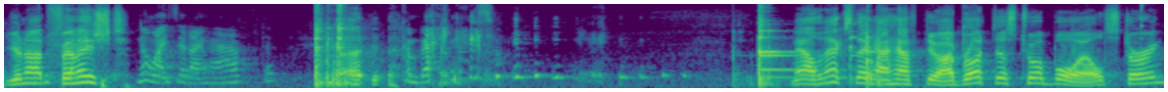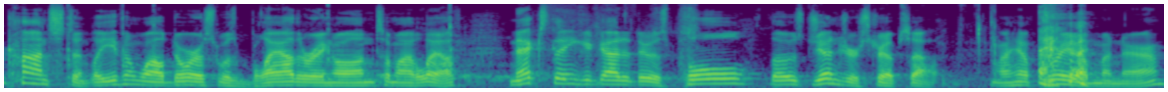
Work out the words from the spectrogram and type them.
You're not finished? No, I said I have Uh, to come back next week. Now, the next thing I have to do, I brought this to a boil, stirring constantly, even while Doris was blathering on to my left. Next thing you got to do is pull those ginger strips out. I have three of them in there,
